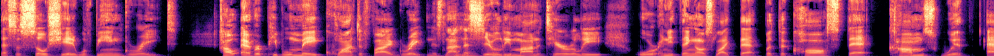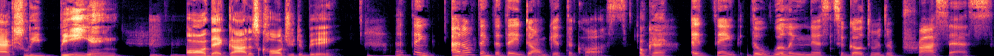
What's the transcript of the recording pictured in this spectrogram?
that's associated with being great. However, people may quantify greatness, not Mhm. necessarily monetarily or anything else like that, but the cost that comes with actually being Mhm. all that God has called you to be. I think I don't think that they don't get the cost. Okay. I think the willingness to go through the process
